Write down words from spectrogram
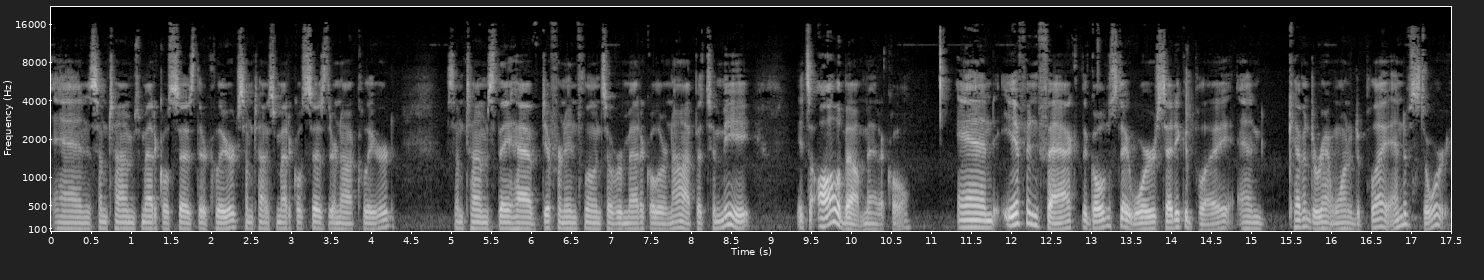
and sometimes medical says they're cleared, sometimes medical says they're not cleared. Sometimes they have different influence over medical or not, but to me, it's all about medical. And if, in fact, the Golden State Warriors said he could play and Kevin Durant wanted to play, end of story.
